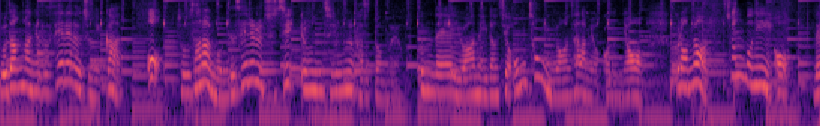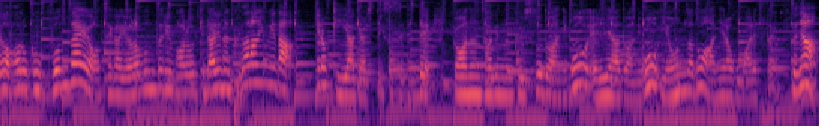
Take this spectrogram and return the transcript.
요단강에서 세례를 주니까 어? 저 사람이 뭔데 세례를 주지? 이런 질문을 가졌던 거예요. 근데 요한은 이 당시에 엄청 유명한 사람이었거든요. 그러면 충분히 어 내가 바로 그 구원자예요. 제가 여러분들이 바로 기다리는 그 사람입니다. 이렇게 이야기할 수도 있었을 텐데 요한은 자기는 그리스도도 아니고 엘리야도 아니고 예언자도 아니라고 말했어요. 그냥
